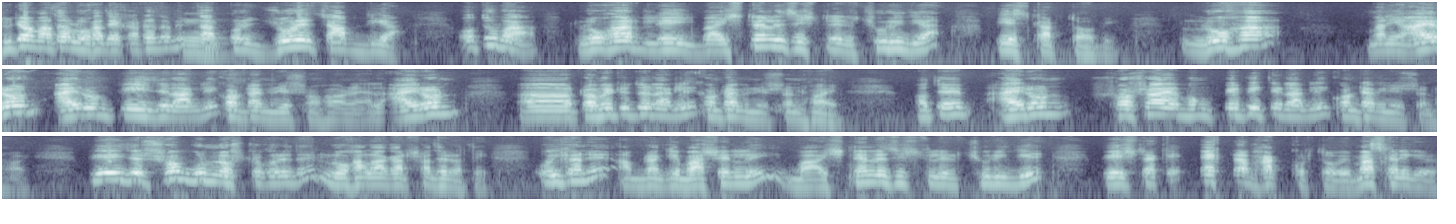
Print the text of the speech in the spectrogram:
দুটা মাথা লোহা দিয়ে কাটা যাবে তারপরে জোরে চাপ দিয়া অথবা লোহার লেই বা স্টেনলেস স্টিলের ছুরি দিয়া পেঁয়াজ কাটতে হবে। লোহা মানে আয়রন আয়রন পেঁয়াজে লাগলে কন্টামিনেশন হয় না। আয়রন টমেটোতে লাগলে কন্টামিনেশন হয়। অতএব আয়রন শশা এবং পেঁপেতে লাগলে কন্টামিনেশন হয়। পেঁয়াজের সব গুণ নষ্ট করে দেয়, লোহা লাগার সাথে সাথে। ওইখানে আপনাকে বাঁশের লেই বা স্টেনলেস স্টিলের ছুরি দিয়ে পেঁয়াজটাকে একটা ভাগ করতে হবে, মাঝখানে গিয়ে।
